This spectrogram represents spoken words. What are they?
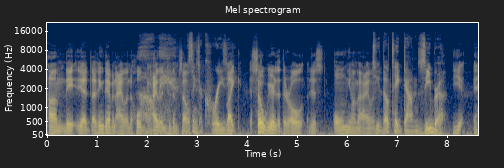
Um. They yeah. I think they have an island, a whole Oh, island to themselves. Those things are crazy. Like it's so weird that they're all just only on the island. dude, they'll take down zebra. Yeah.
